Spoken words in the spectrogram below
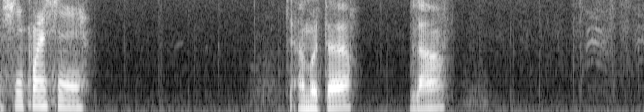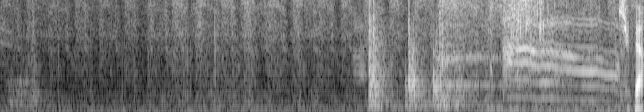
Je suis coincé. Ok, un moteur. Là. Super.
